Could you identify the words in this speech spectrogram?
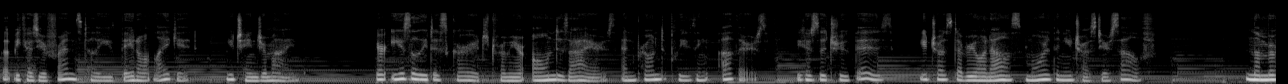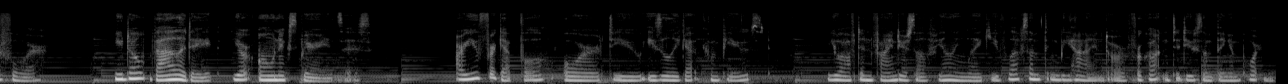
but because your friends tell you they don't like it, you change your mind. You're easily discouraged from your own desires and prone to pleasing others because the truth is you trust everyone else more than you trust yourself. Number four, you don't validate your own experiences. Are you forgetful or do you easily get confused? you often find yourself feeling like you've left something behind or forgotten to do something important.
